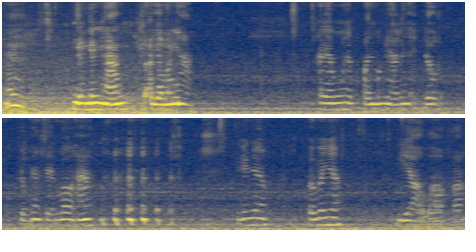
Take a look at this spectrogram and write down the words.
Mm. Ganyan yan. So, alam mo niya. Alam mo na paano magyari ng itlog. Itlog ng mo, ha? Ganyan. Baba niya. Yawa ka.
